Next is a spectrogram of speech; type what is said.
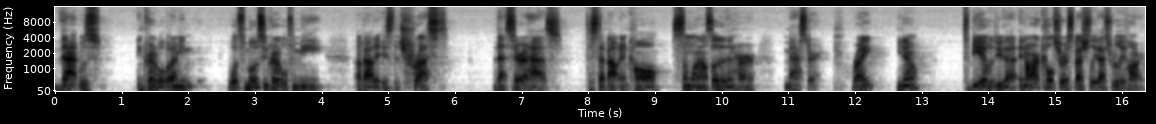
that was incredible. But I mean, what's most incredible to me about it is the trust that Sarah has to step out and call someone else other than her master, right? You know? To be able to do that. In our culture, especially, that's really hard.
